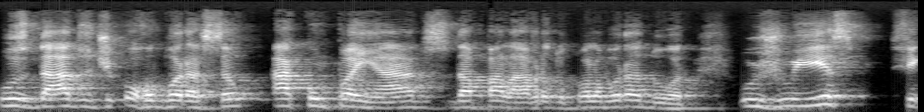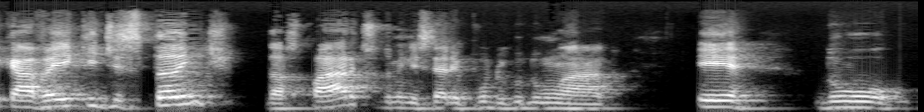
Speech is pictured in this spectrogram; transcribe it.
os dados de corroboração acompanhados da palavra do colaborador. O juiz ficava equidistante das partes, do Ministério Público de um lado e do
